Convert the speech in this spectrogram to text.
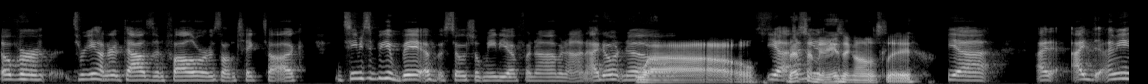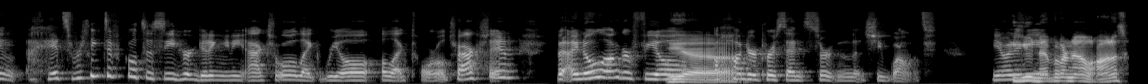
over three hundred thousand followers on TikTok. It seems to be a bit of a social media phenomenon. I don't know. Wow. Yeah, I That's mean- amazing, honestly. Yeah. I, I I mean it's really difficult to see her getting any actual like real electoral traction, but I no longer feel a Yeah. hundred percent certain that she won't. You know what I You mean? never know. Honest,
